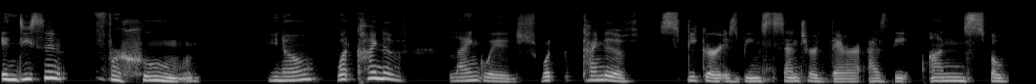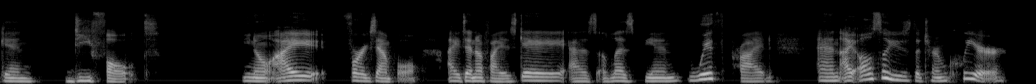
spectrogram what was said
Indecent for whom? You know, what kind of language, what kind of speaker is being centered there as the unspoken default? You know, I, for example, identify as gay, as a lesbian with pride, and I also use the term queer.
